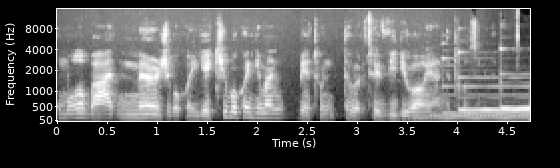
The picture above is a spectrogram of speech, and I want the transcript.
اون موقع بعد مرج بکنیم یکی بکنیم که من بهتون توی ویدیو آینده توضیح میدم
